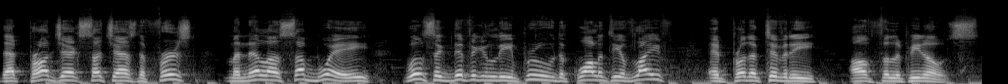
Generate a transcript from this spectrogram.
that projects such as the first Manila subway will significantly improve the quality of life and productivity of Filipinos.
